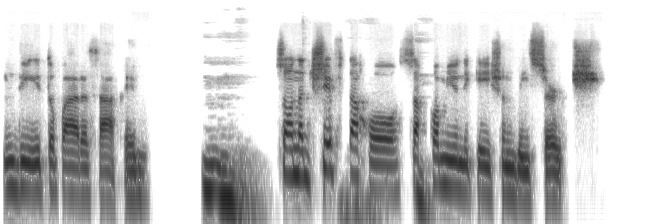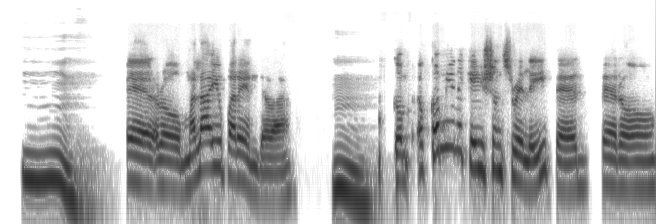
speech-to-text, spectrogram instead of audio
hindi ito para sa akin. Mm-mm. So nag-shift ako sa communication research. Mm. Pero malayo pa rin, di ba? Mm. Com- uh, communications related, pero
